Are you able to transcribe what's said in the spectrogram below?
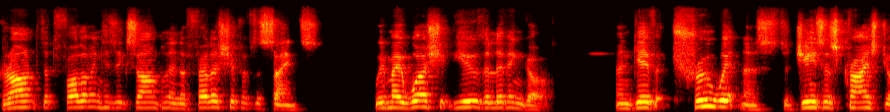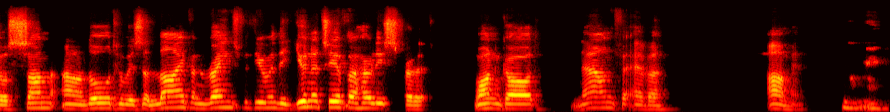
grant that following his example in the fellowship of the saints, we may worship you, the living God, and give true witness to Jesus Christ, your Son, our Lord, who is alive and reigns with you in the unity of the Holy Spirit, one God, now and forever. Amen. Amen.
